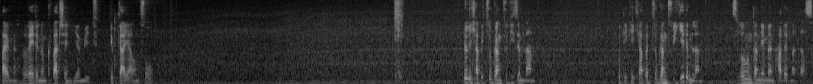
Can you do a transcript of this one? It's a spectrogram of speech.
Beim Reden und Quatschen hier mit dem Geier und so. Natürlich habe ich Zugang zu diesem Land. Kollege, ich habe Zugang zu jedem Land. Als Lohnunternehmen hatte man das.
